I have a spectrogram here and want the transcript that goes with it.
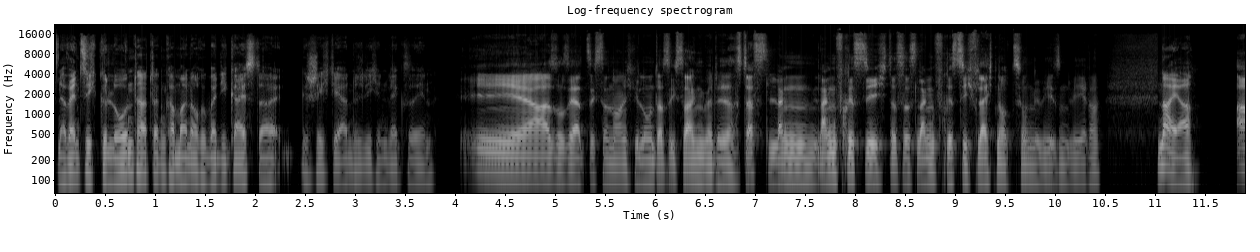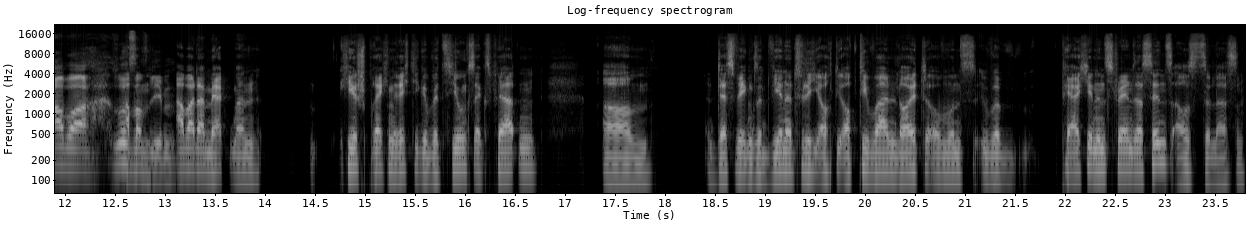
Na, wenn es sich gelohnt hat, dann kann man auch über die Geistergeschichte ja natürlich hinwegsehen. Ja, so sehr hat es sich dann noch nicht gelohnt, dass ich sagen würde, dass das lang, langfristig, dass das langfristig vielleicht eine Option gewesen wäre. Naja. Aber so ist aber, das Leben. Aber da merkt man, hier sprechen richtige Beziehungsexperten. Ähm, deswegen sind wir natürlich auch die optimalen Leute, um uns über Pärchen in Stranger Sins auszulassen.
